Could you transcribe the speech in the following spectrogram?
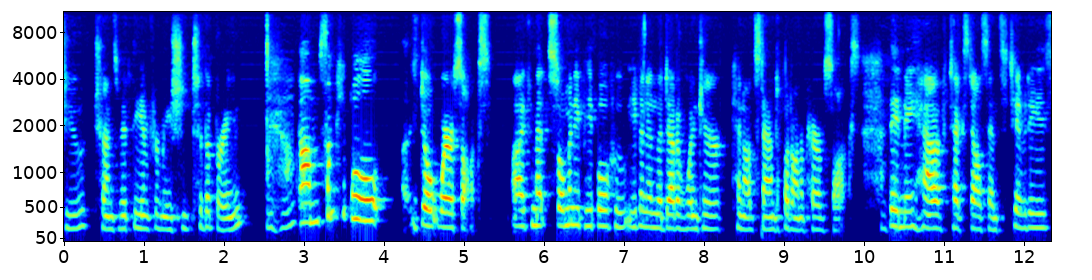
to transmit the information to the brain. Mm-hmm. Um, some people don't wear socks. I've met so many people who, even in the dead of winter, cannot stand to put on a pair of socks. Mm-hmm. They may have textile sensitivities,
